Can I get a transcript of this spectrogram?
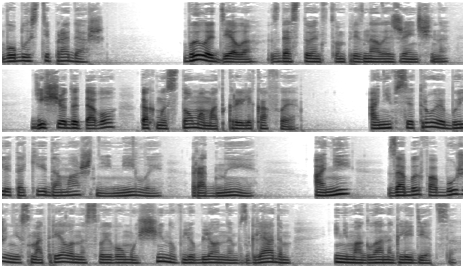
в области продаж. «Было дело», — с достоинством призналась женщина, еще до того, как мы с Томом открыли кафе. Они все трое были такие домашние, милые, родные. Они, забыв об ужине, смотрела на своего мужчину влюбленным взглядом и не могла наглядеться.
